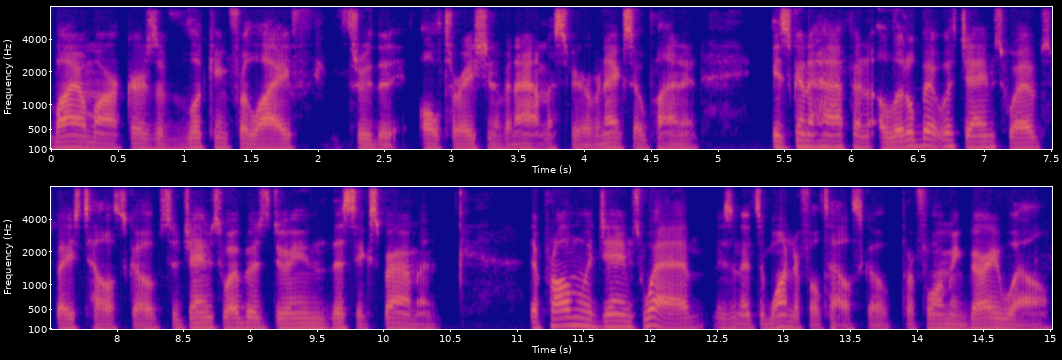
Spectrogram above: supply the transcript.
biomarkers of looking for life through the alteration of an atmosphere of an exoplanet is going to happen a little bit with James Webb Space Telescope. So James Webb is doing this experiment. The problem with James Webb is that it's a wonderful telescope performing very well,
